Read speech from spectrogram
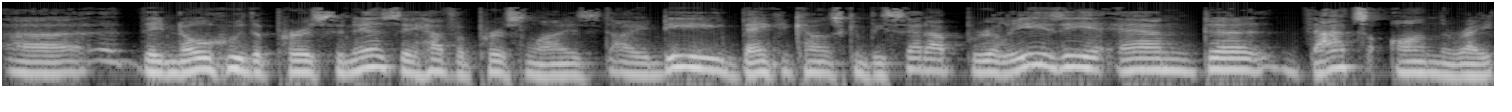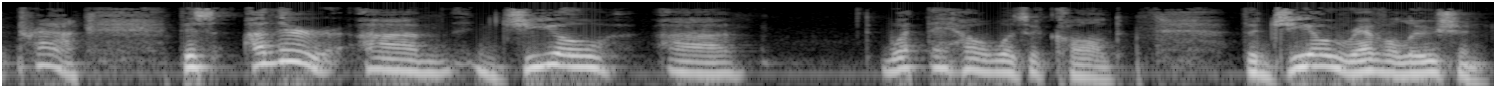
uh, they know who the person is. They have a personalized ID. Bank accounts can be set up really easy, and uh, that's on the right track. This other um, Jio, uh, what the hell was it called? The Jio revolution,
